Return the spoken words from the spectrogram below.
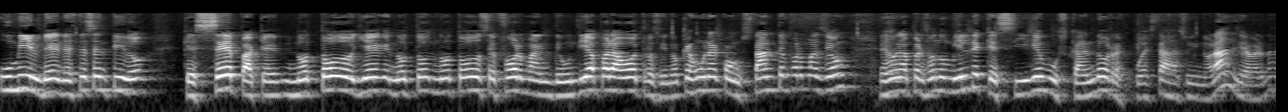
humilde en este sentido, que sepa que no todo llegue, no, no todo se forma de un día para otro, sino que es una constante formación, es una persona humilde que sigue buscando respuestas a su ignorancia, ¿verdad?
